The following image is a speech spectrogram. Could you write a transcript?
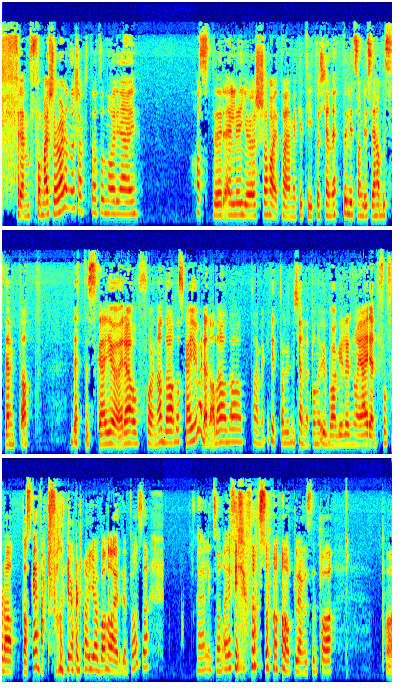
frem for meg sjøl, at når jeg haster eller gjør, så tar jeg meg ikke tid til å kjenne etter. Litt sånn hvis jeg har bestemt at dette skal jeg gjøre, og får unna, da, da, skal jeg gjøre det. Da, da, da tar jeg meg ikke tid til å liksom kjenne på noe ubehag eller noe jeg er redd for, for da, skal jeg i hvert fall gjøre det og jobbe hardere på. Så jeg er litt sånn, Og jeg fikk jo masse opplevelse på, på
